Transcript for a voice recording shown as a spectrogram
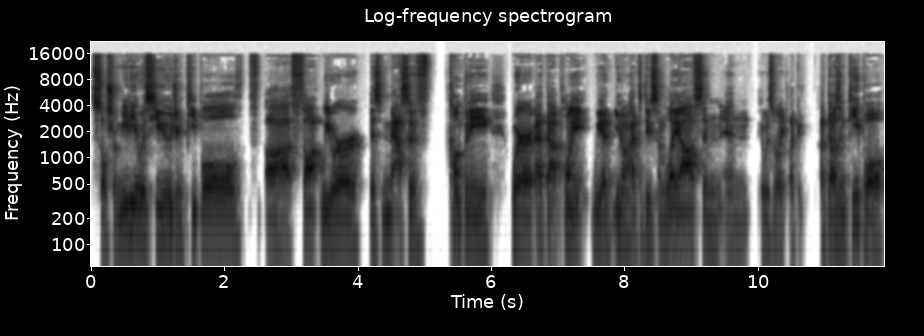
social media was huge and people uh, thought we were this massive company where at that point we had you know had to do some layoffs and and it was like like a dozen people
